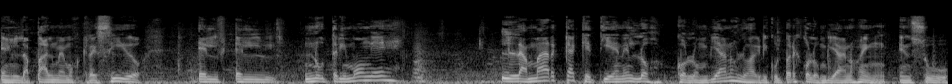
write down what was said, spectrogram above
en la palma hemos crecido. El, el Nutrimón es la marca que tienen los colombianos, los agricultores colombianos en, en, su,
